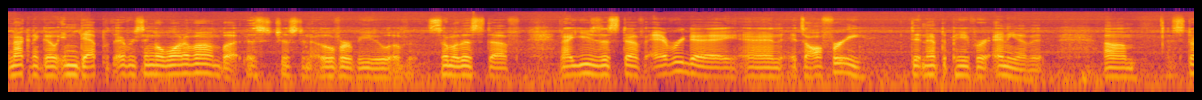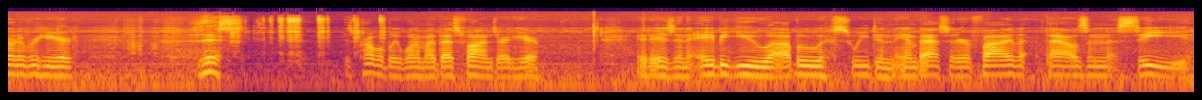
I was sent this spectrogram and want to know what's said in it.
we're not going to go in depth with every single one of them, but this is just an overview of some of this stuff. And I use this stuff every day and it's all free. Didn't have to pay for any of it. Um, let's start over here. This is probably one of my best finds right here. It is an ABU Abu Sweden Ambassadeur 5000C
